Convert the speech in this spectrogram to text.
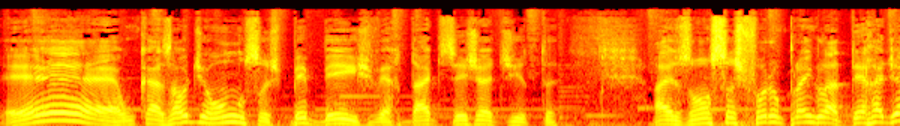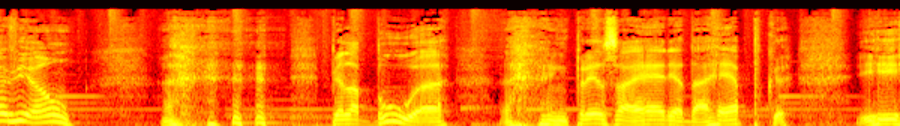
é, um casal de onças, bebês, verdade seja dita. As onças foram para a Inglaterra de avião. pela BUA, empresa aérea da época, e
